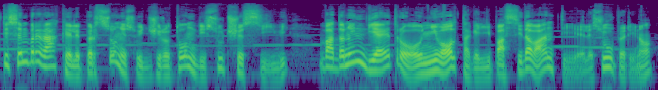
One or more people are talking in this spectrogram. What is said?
ti sembrerà che le persone sui girotondi successivi vadano indietro ogni volta che gli passi davanti e le superi, no?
